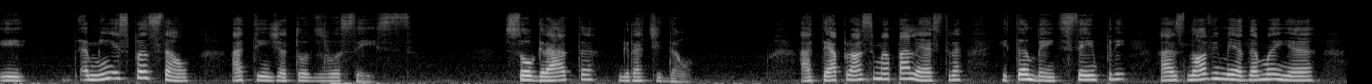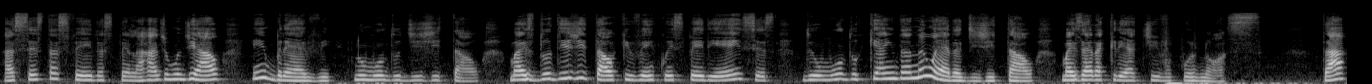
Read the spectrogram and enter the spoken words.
E a minha expansão atinge a todos vocês. Sou grata, gratidão. Até a próxima palestra e também sempre às nove e meia da manhã, às sextas-feiras, pela Rádio Mundial, em breve no mundo digital. Mas do digital que vem com experiências de um mundo que ainda não era digital, mas era criativo por nós tá?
